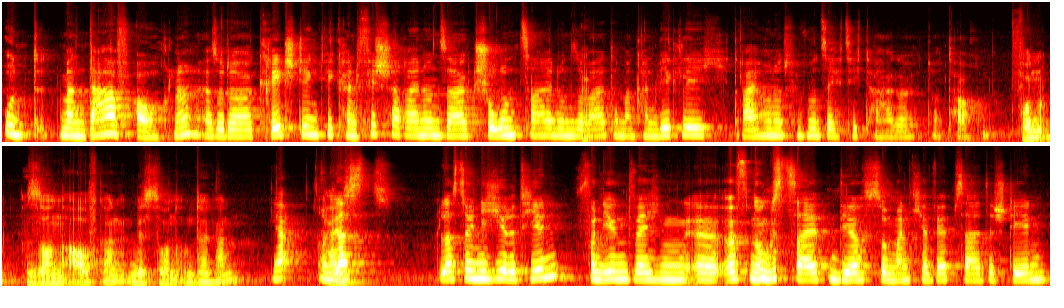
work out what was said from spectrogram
Und man darf auch, ne? Also da grätscht irgendwie kein Fischer rein und sagt Schonzeit und so Ja. weiter. Man kann wirklich 365 Tage dort tauchen. Von Sonnenaufgang bis Sonnenuntergang. Ja, und lasst, lasst euch nicht irritieren von irgendwelchen äh, Öffnungszeiten, die auf so mancher Webseite stehen.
